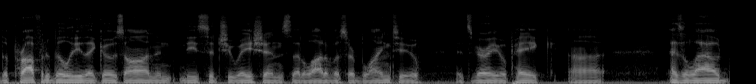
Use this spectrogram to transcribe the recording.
the profitability that goes on in these situations that a lot of us are blind to, it's very opaque. Uh, has allowed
